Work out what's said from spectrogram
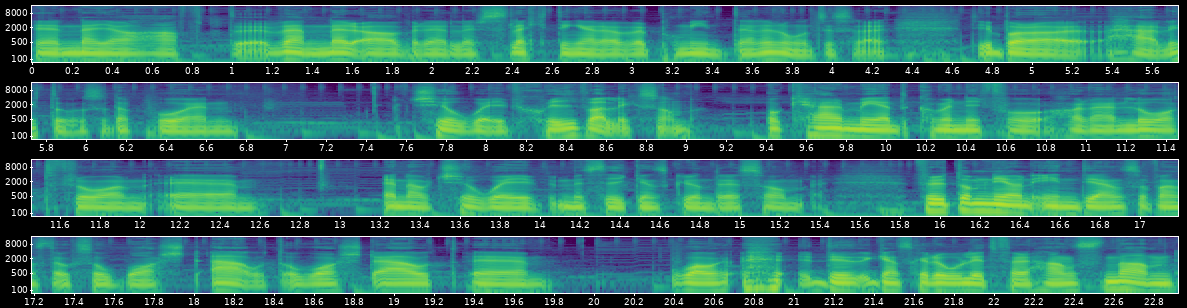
Eh, när jag har haft eh, vänner över eller släktingar över på middag eller någonting sådär. Det är bara härligt att sätta på en chillwave-skiva liksom. Och härmed kommer ni få höra en låt från eh, en av chillwave-musikens grundare som Förutom Neon Indian så fanns det också Washed Out och Washed Out eh, wow, det är ganska roligt för hans namn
